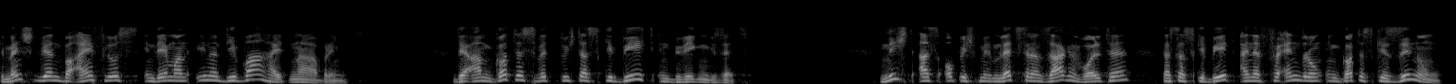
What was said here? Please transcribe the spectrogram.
Die Menschen werden beeinflusst, indem man ihnen die Wahrheit nahebringt. Der Arm Gottes wird durch das Gebet in Bewegung gesetzt. Nicht als ob ich mit dem Letzteren sagen wollte, dass das Gebet eine Veränderung in Gottes Gesinnung,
